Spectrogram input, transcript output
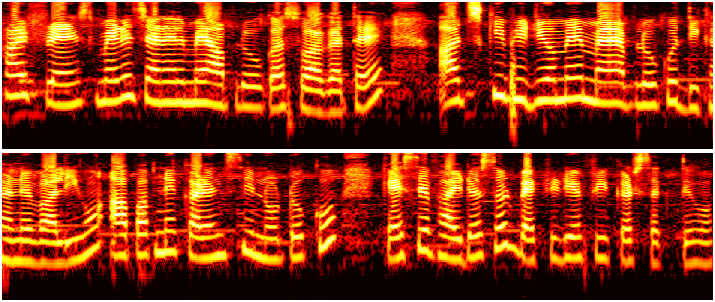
हाय फ्रेंड्स मेरे चैनल में आप लोगों का स्वागत है। आज की वीडियो में मैं आप लोगों को दिखाने वाली हूँ, आप अपने करेंसी नोटों को कैसे वायरस और बैक्टीरिया फ्री कर सकते हो।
